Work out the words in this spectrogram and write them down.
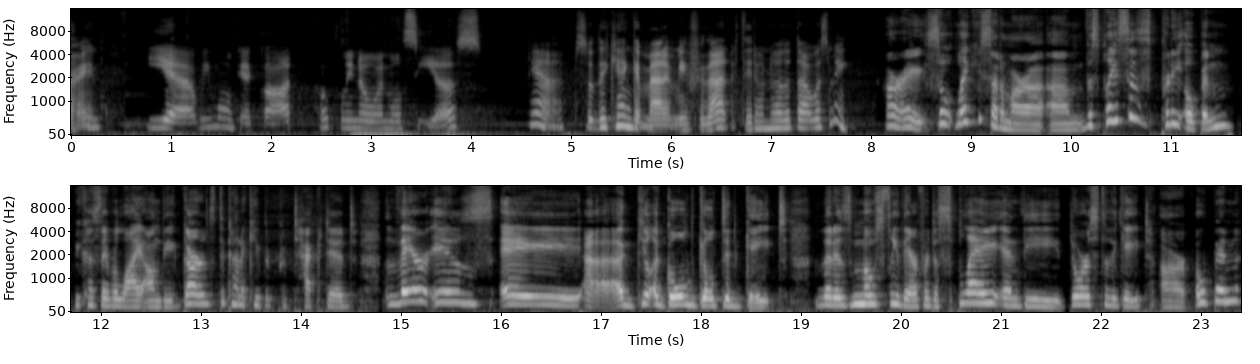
right? Yeah, we won't get caught. Hopefully, no one will see us. Yeah. So they can't get mad at me for that if they don't know that that was me. All right. So, like you said, Amara, um, this place is pretty open because they rely on the guards to kind of keep it protected. There is a a, a gold gilded gate that is mostly there for display, and the doors to the gate are open,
